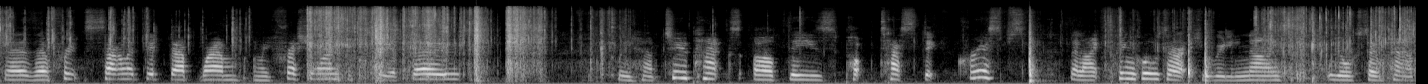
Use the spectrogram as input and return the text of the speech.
so the fruit salad dip dab wham and refresher one, there's three of those. We have two packs of these Poptastic crisps. They're like Pringles, they're actually really nice. We also have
